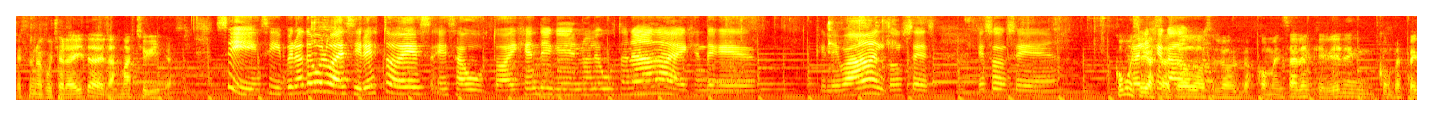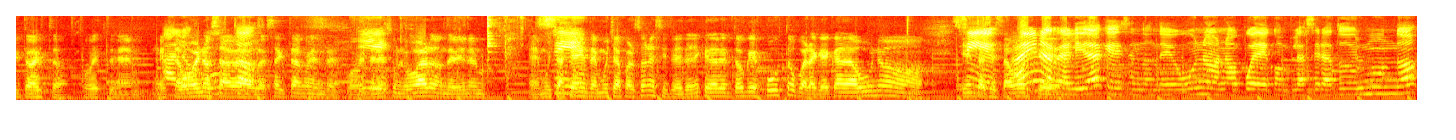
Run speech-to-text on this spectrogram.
Es una cucharadita de las más chiquitas. Sí, sí, pero te vuelvo a decir, esto es, es a gusto. Hay gente que no le gusta nada, hay gente que, que le va, entonces eso se... ¿Cómo llegas a todos los, los comensales que vienen con respecto a esto? Porque eh, está bueno gustos. saberlo, exactamente. Porque Y- tenés un lugar donde vienen eh, mucha Sí. gente, muchas personas y te tenés que dar el toque justo para que cada uno sienta Sí, ese sabor hay una realidad que es en donde uno no puede complacer a todo el mundo.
